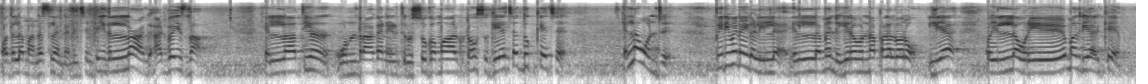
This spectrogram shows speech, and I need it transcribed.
முதல்ல மனசில் நினச்சிட்டு இதெல்லாம் அட்வைஸ் தான். எல்லாத்தையும் ஒன்றாக நினைத்துக்கணும். சுகமாக இருக்கட்டும் சுகேச்ச துக்கேச்ச. எல்லாம் ஒன்று. பிரிவினைகள் இல்லை. எல்லாமே இரவுன்னா பகல் வரும். இல்லையா? இப்போ எல்லாம் ஒரே மாதிரியாக இருக்குது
